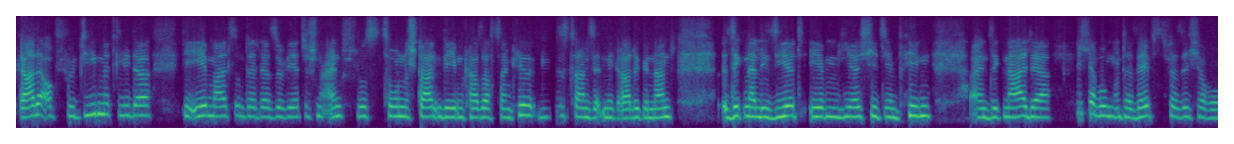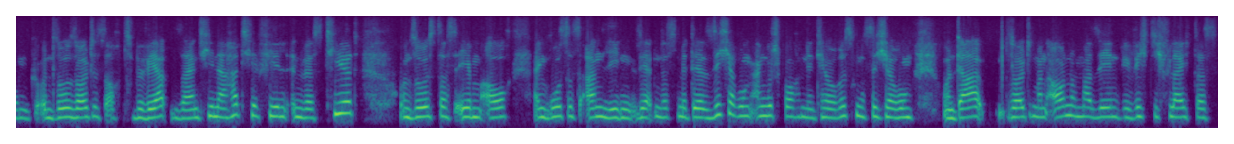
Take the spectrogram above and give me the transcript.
Gerade auch für die Mitglieder, die ehemals unter der sowjetischen Einflusszone standen, wie eben Kasachstan, Kirgisistan, Sie hatten gerade genannt, signalisiert eben hier Xi Jinping ein Signal der Sicherung und der Selbstversicherung und so sollte es auch zu bewerten sein. China hat hier viel investiert und so ist das eben auch auch ein großes Anliegen. Sie hatten das mit der Sicherung angesprochen, die Terrorismussicherung. Und da sollte man auch noch mal sehen, wie wichtig vielleicht das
